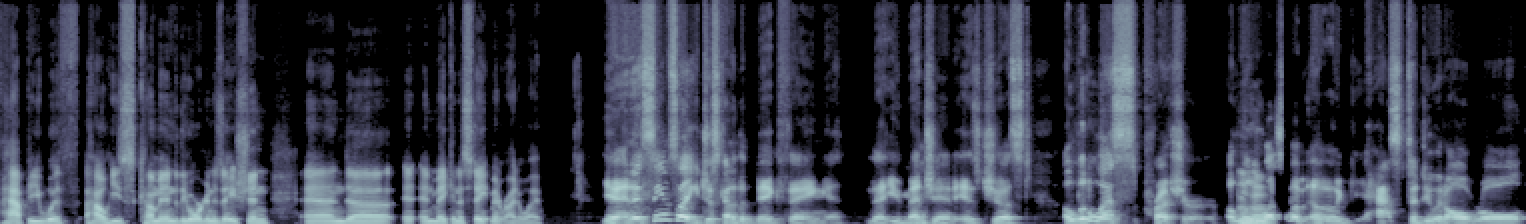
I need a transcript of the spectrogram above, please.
happy with how he's come into the organization and uh, and making a statement right away. Yeah, and it seems like just kind of the big thing that you mentioned is just a little less pressure, a little mm-hmm. less of a, of a, has to do it all role.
